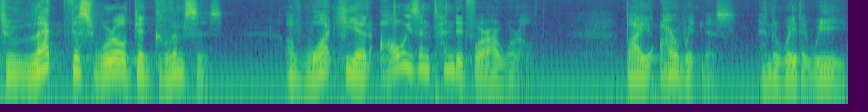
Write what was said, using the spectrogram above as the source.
to let this world get glimpses of what He had always intended for our world by our witness and the way that we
